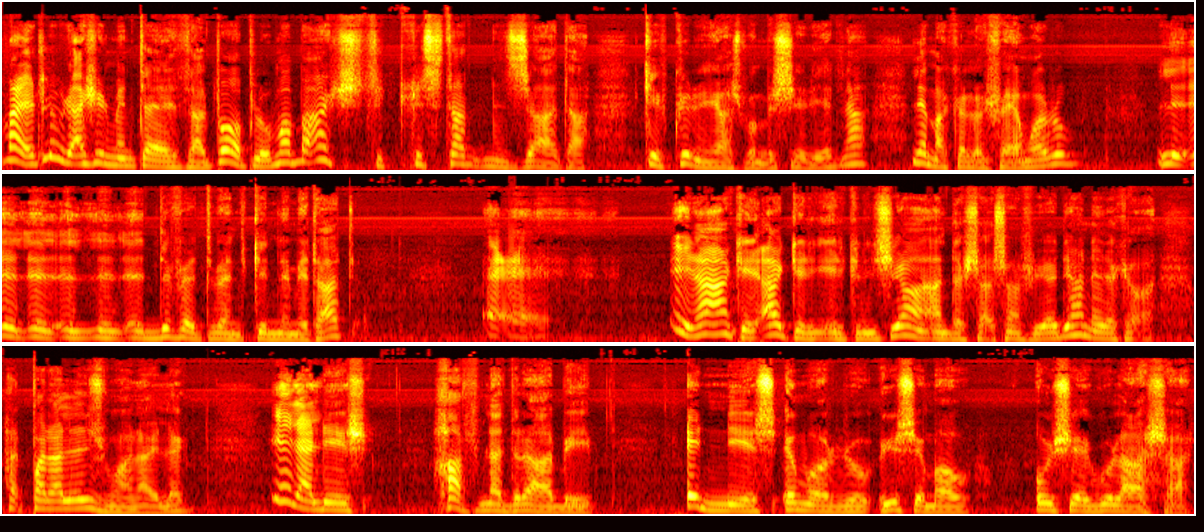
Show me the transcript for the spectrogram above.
Ma qed lura għax il-mentalità tal-poplu ma baqgħetx kristallizata Kif kienu jaħsbu missirijietna, li ma kellhomx fejn imorru, li d-divertiment kien limitat. Jiena anki anki l-Knisja għandha x'taqsam fija di ħanelek paralleliżmu ħanajlek. Il għaliex ħafna drabi in-nies imorru jisimgħu u jsegwu l-għasar,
